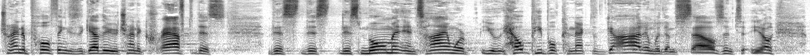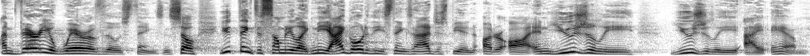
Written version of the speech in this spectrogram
trying to pull things together, you're trying to craft this, this, this, this moment in time where you help people connect with God and with themselves. And, to, you know, I'm very aware of those things. And so you'd think to somebody like me, I go to these things and I'd just be in utter awe. And usually, usually I am.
